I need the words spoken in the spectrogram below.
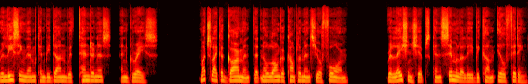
Releasing them can be done with tenderness and grace. Much like a garment that no longer complements your form, relationships can similarly become ill fitting.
